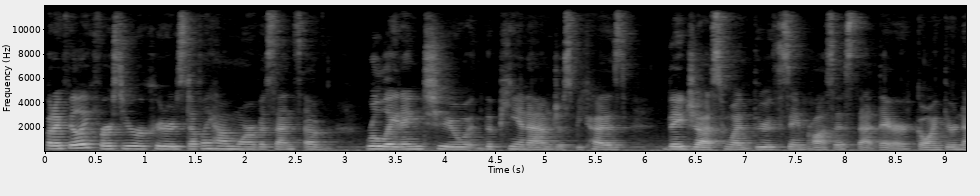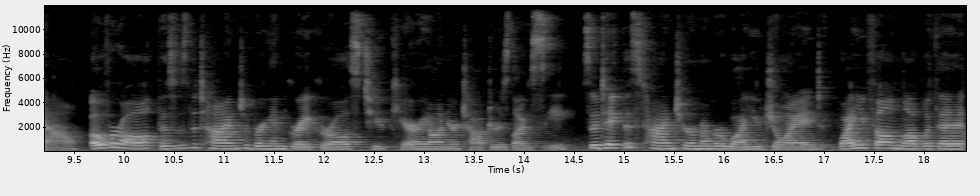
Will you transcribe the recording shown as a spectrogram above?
But I feel like first year recruiters definitely have more of a sense of relating to the PNM just because they just went through the same process that they're going through now. Overall, this is the time to bring in great girls to carry on your chapter's legacy. So take this time to remember why you joined, why you fell in love with it,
